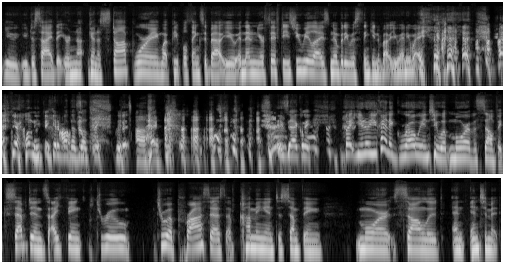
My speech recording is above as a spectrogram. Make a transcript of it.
you, you decide that you're not going to stop worrying what people thinks about you. And then in your 50s, you realize nobody was thinking about you anyway. They're only thinking about themselves. exactly. But, you know, you kind of grow into a more of a self acceptance, I think, through through a process of coming into something more solid and intimate,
